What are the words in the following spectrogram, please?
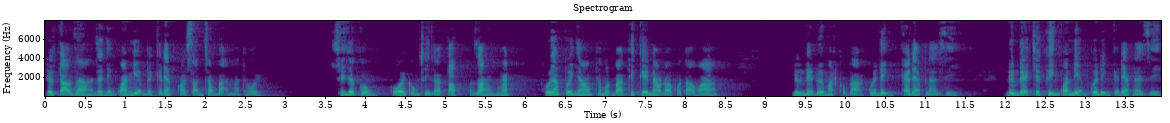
được tạo ra do những quan niệm về cái đẹp có sẵn trong bạn mà thôi. Suy cho cùng, cô ấy cũng chỉ là tóc, răng, mắt phối hợp với nhau theo một bản thiết kế nào đó của tạo hóa. Đừng để đôi mắt của bạn quyết định cái đẹp là gì. Đừng để chiếc kính quan niệm quyết định cái đẹp là gì.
